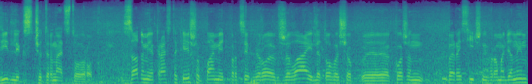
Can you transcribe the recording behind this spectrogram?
відлік з 2014 року. Задум якраз такий, щоб пам'ять про цих героїв жила, і для того, щоб е, кожен пересічний громадянин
